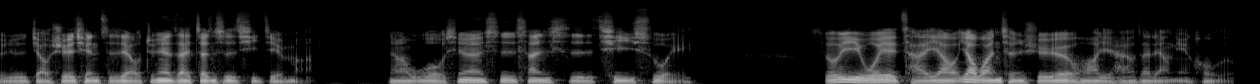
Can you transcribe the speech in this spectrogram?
就是缴学前资料，就现在在正式期间嘛。那我现在是三十七岁，所以我也才要要完成学业的话，也还要在两年后了。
